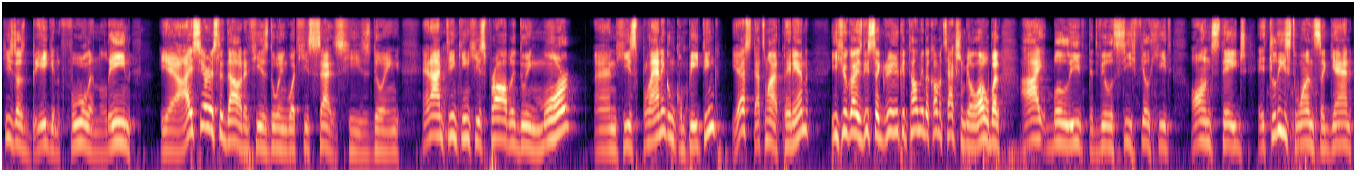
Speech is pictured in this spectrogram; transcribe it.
He's just big and full and lean. Yeah, I seriously doubt that he's doing what he says he's doing, and I'm thinking he's probably doing more, and he's planning on competing. Yes, that's my opinion. If you guys disagree, you can tell me in the comment section below, but I believe that we'll see Phil Heath on stage at least once again.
